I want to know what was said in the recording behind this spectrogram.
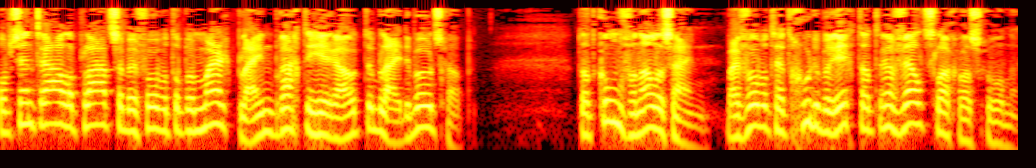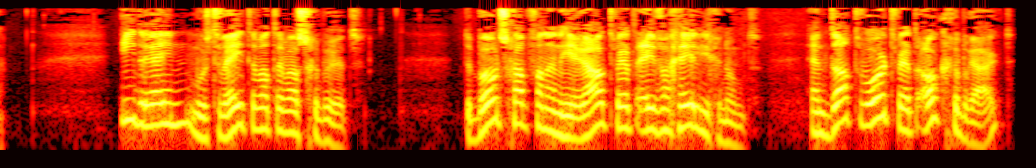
Op centrale plaatsen, bijvoorbeeld op een marktplein, bracht de heraut de blijde boodschap. Dat kon van alles zijn, bijvoorbeeld het goede bericht dat er een veldslag was gewonnen. Iedereen moest weten wat er was gebeurd. De boodschap van een heraut werd evangelie genoemd, en dat woord werd ook gebruikt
